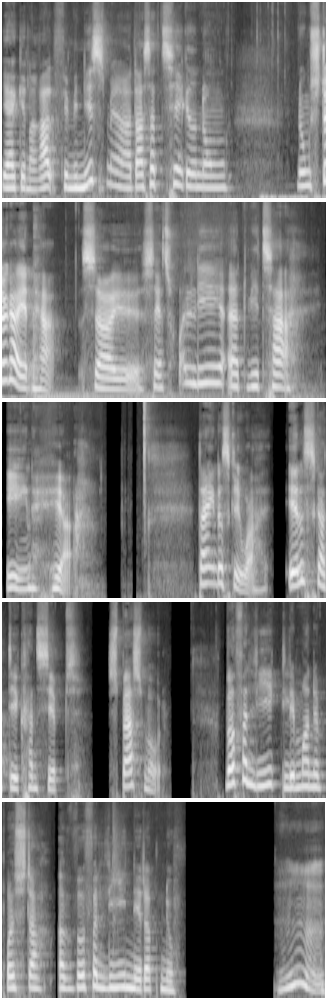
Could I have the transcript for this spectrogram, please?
ja, generelt feminisme, og der er så tækket nogle, nogle stykker ind her. Så, øh, så jeg tror lige, at vi tager en her. Der er en, der skriver, elsker det koncept. Spørgsmål. Hvorfor lige glimrende bryster, og hvorfor lige netop nu? Mm.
